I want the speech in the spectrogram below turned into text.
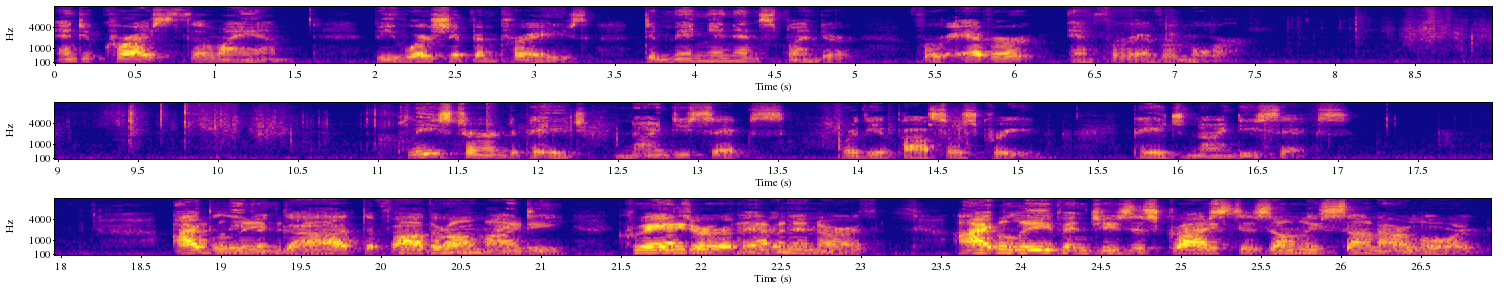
and to Christ the Lamb, be worship and praise, dominion and splendor, forever and forevermore. Please turn to page 96 for the Apostles' Creed. Page 96. I, believe in God, the Father Almighty, creator of heaven and earth. I believe in Jesus Christ, his only Son, our Lord.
